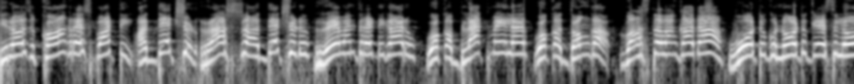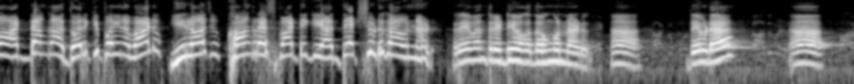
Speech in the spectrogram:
ఈ రోజు కాంగ్రెస్ పార్టీ అధ్యక్షుడు రాష్ట్ర అధ్యక్షుడు రేవంత్ రెడ్డి గారు ఒక బ్లాక్ మెయిలర్ ఒక దొంగ. వాస్తవం కాదా? ఓటుకు నోటు కేసులో అడ్డంగా దొరికిపోయిన వాడు ఈ రోజు కాంగ్రెస్ పార్టీకి అధ్యక్షుడుగా ఉన్నాడు. రేవంత్ రెడ్డి ఒక దొంగ ఉన్నాడు దేవుడా?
